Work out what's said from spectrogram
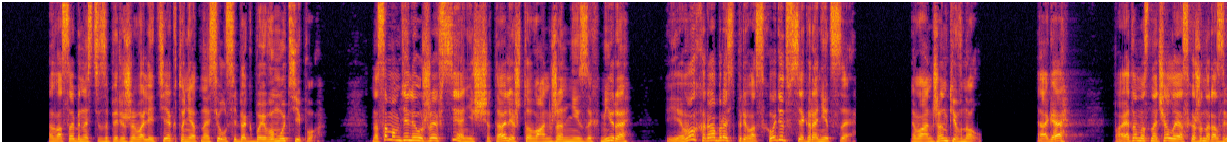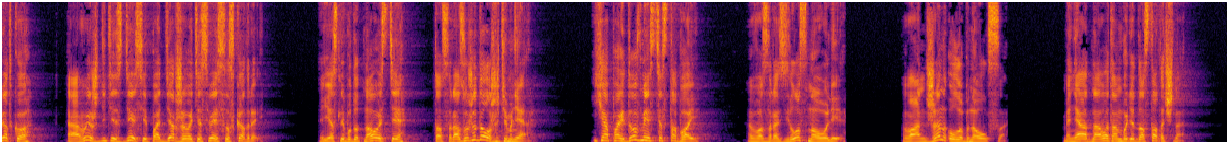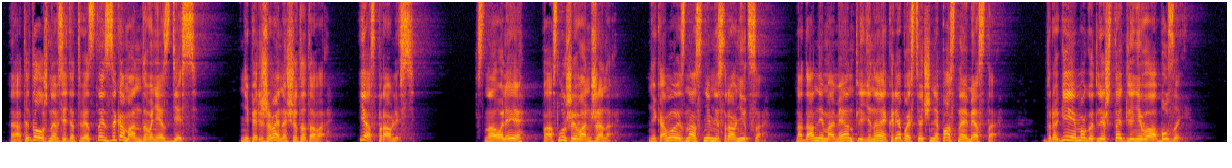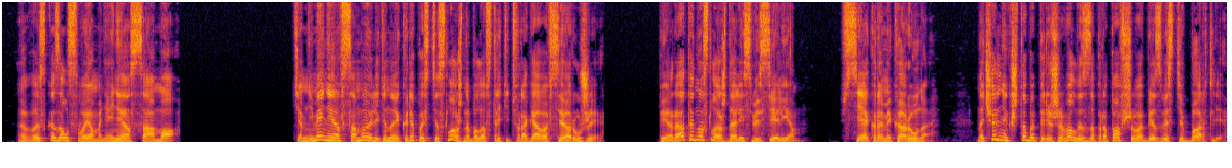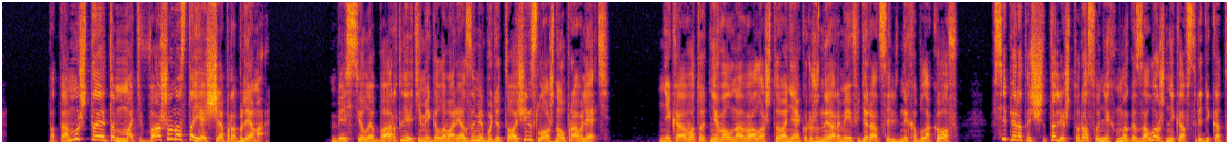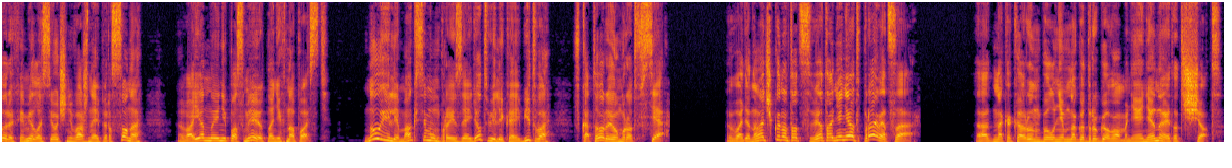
В особенности запереживали те, кто не относил себя к боевому типу. На самом деле уже все они считали, что Ван Джен не из их мира, Его храбрость превосходит все границы. Ван Джен кивнул. «Ага. Поэтому сначала я схожу на разведку, а вы ждите здесь и поддерживайте связь с эскадрой. Если будут новости, то сразу же доложите мне». «Я пойду вместе с тобой», — возразила Сноули. Ван Джен улыбнулся. «Меня одного там будет достаточно. А ты должна взять ответственность за командование здесь. Не переживай насчет этого. Я справлюсь». «Сноули, послушай Ван Джена. Никому из нас с ним не сравнится. На данный момент Ледяная крепость очень опасное место. Другие могут лишь стать для него обузой». Высказал свое мнение Само. Тем не менее, в самой Ледяной крепости сложно было встретить врага во всеоружии. Пираты наслаждались весельем. Все, кроме Каруна. Начальник штаба переживал из-за пропавшего без вести Бартли. Потому что это, мать вашу, настоящая проблема! Без силы Бартли этими головорезами будет очень сложно управлять. Никого тут не волновало, что они окружены армией Федерации Ледяных Облаков. Все пираты считали, что раз у них много заложников, среди которых имелась и очень важная персона, военные не посмеют на них напасть. Ну или максимум произойдет великая битва, в которой умрут все. В одиночку на тот свет они не отправятся. Однако Карун был немного другого мнения на этот счет.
